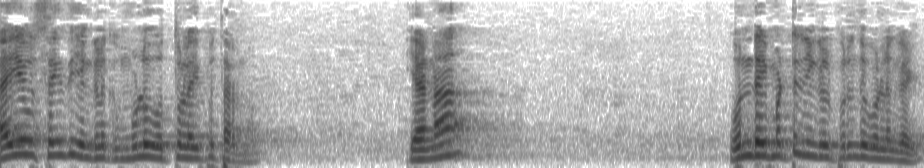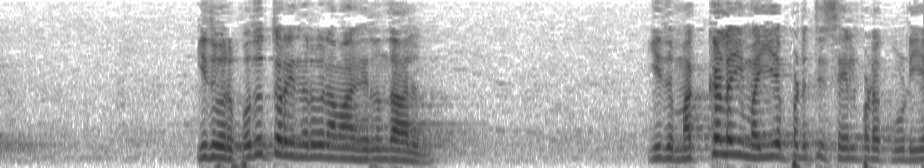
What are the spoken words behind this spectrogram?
தயவு செய்து எங்களுக்கு முழு ஒத்துழைப்பு தரணும். ஏன்னா ஒன்றை மட்டும் நீங்கள் புரிந்து கொள்ளுங்கள். இது ஒரு பொதுத்துறை நிறுவனமாக இருந்தாலும் இது மக்களை மையப்படுத்தி செயல்படக்கூடிய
